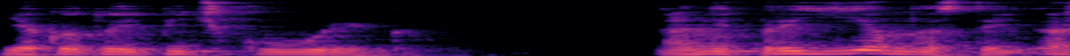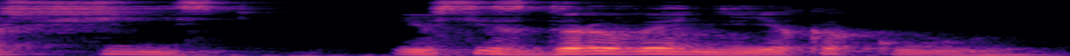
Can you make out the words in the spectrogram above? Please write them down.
як отой пічкурик. А неприємностей аж шість, і всі здоровенні, як акули.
